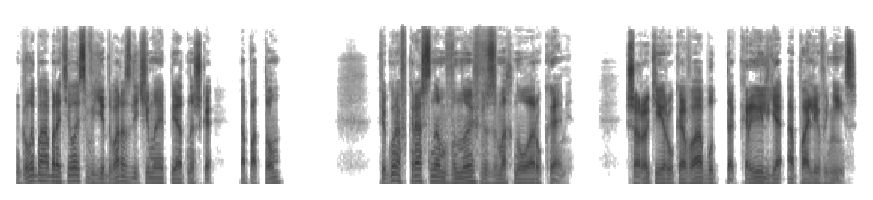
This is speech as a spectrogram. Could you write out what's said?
глыба обратилась в едва различимое пятнышко, а потом... Фигура в красном вновь взмахнула руками. Широкие рукава, будто крылья, опали вниз.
